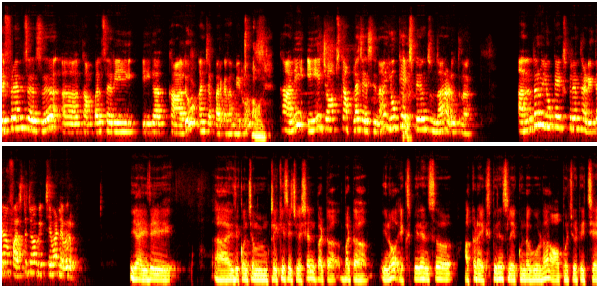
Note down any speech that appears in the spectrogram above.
రిఫరెన్సెస్ కంపల్సరీగా కాదు అని చెప్పారు కదా మీరు. కానీ ఏ జాబ్స్కి అప్లై చేసినా యూకే ఎక్స్పీరియన్స్ ఉందా అని అడుగుతున్నారు. అందరూ యూకే ఎక్స్పీరియన్స్ అడిగితే ఆ ఫస్ట్ జాబ్ ఇచ్చేవాళ్ళు ఎవరు? యా ఇది ఇది కొంచెం tricky situation but but you know experience అక్కడ ఎక్స్పీరియన్స్ లేకుండా కూడా ఆపర్చునిటీ ఇచ్చే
